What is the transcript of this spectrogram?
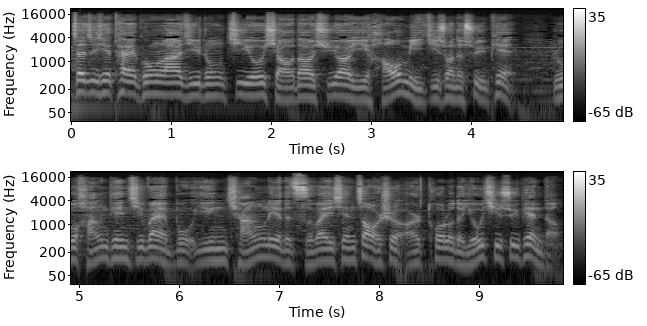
在这些太空垃圾中，既有小到需要以毫米计算的碎片，如航天器外部因强烈的紫外线照射而脱落的油漆碎片等。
